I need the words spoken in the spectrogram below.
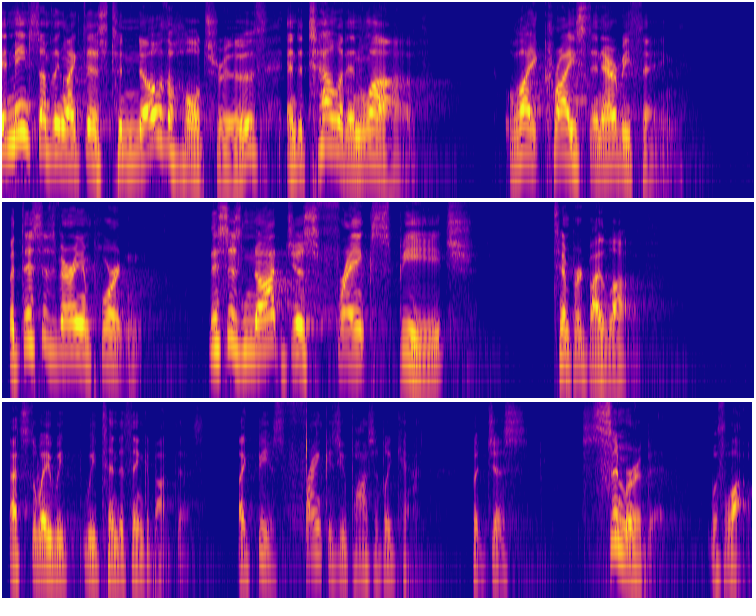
It means something like this to know the whole truth and to tell it in love, like Christ in everything. But this is very important. This is not just frank speech tempered by love. That's the way we, we tend to think about this. Like, be as frank as you possibly can, but just simmer a bit with love.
